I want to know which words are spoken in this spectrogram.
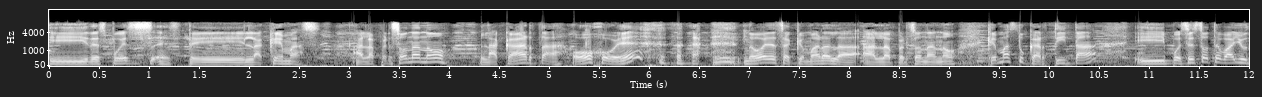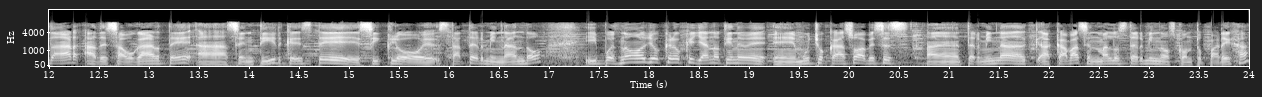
y después este la quemas. A la persona no, la carta. Ojo, ¿eh? no vayas a quemar a la, a la persona, no. Quemas tu cartita y pues esto te va a ayudar a desahogarte, a sentir que este ciclo está terminando. Y pues no, yo creo que ya no tiene eh, mucho caso. A veces uh, termina, acabas en malos términos con tu pareja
